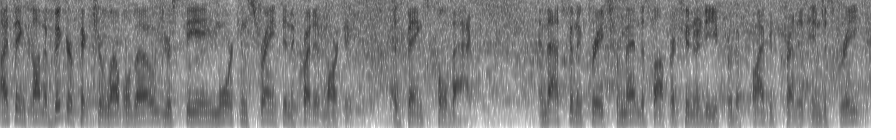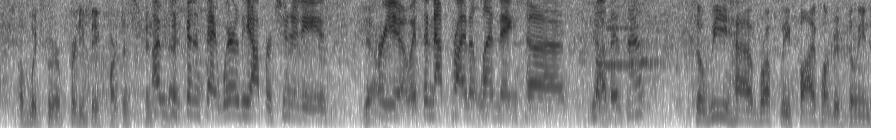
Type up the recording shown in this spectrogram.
I think on a bigger picture level, though, you're seeing more constraint in the credit markets as banks pull back. And that's going to create tremendous opportunity for the private credit industry, of which we're a pretty big participant I was just going to say, where are the opportunities yeah. for you? It's in that private lending to small yes. business? So we have roughly $500 billion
